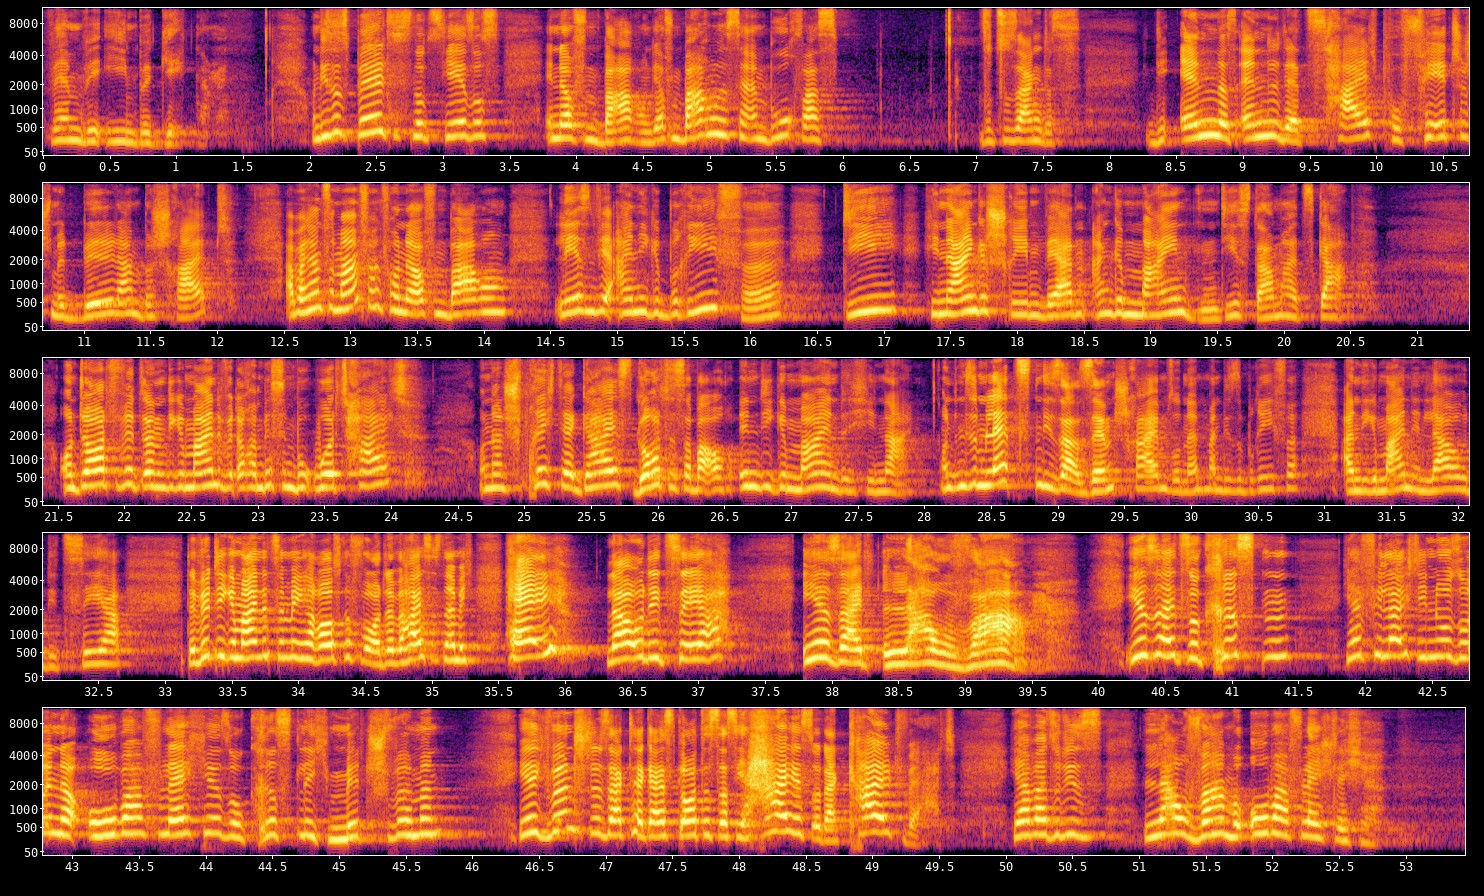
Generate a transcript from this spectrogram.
wenn wir ihm begegnen. Und dieses Bild nutzt Jesus in der Offenbarung. Die Offenbarung ist ja ein Buch, was sozusagen das, die Ende, das Ende der Zeit prophetisch mit Bildern beschreibt. Aber ganz am Anfang von der Offenbarung lesen wir einige Briefe, die hineingeschrieben werden an Gemeinden, die es damals gab. Und dort wird dann, die Gemeinde wird auch ein bisschen beurteilt. Und dann spricht der Geist Gottes aber auch in die Gemeinde hinein. Und in diesem letzten dieser Sendschreiben, so nennt man diese Briefe, an die Gemeinde in Laodicea, da wird die Gemeinde ziemlich herausgefordert. Da heißt es nämlich, hey, Laodicea, ihr seid lauwarm. Ihr seid so Christen, ja vielleicht die nur so in der Oberfläche so christlich mitschwimmen. Ja, ich wünschte, sagt der Geist Gottes, dass ihr heiß oder kalt werdet. Ja, aber so dieses lauwarme, oberflächliche.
